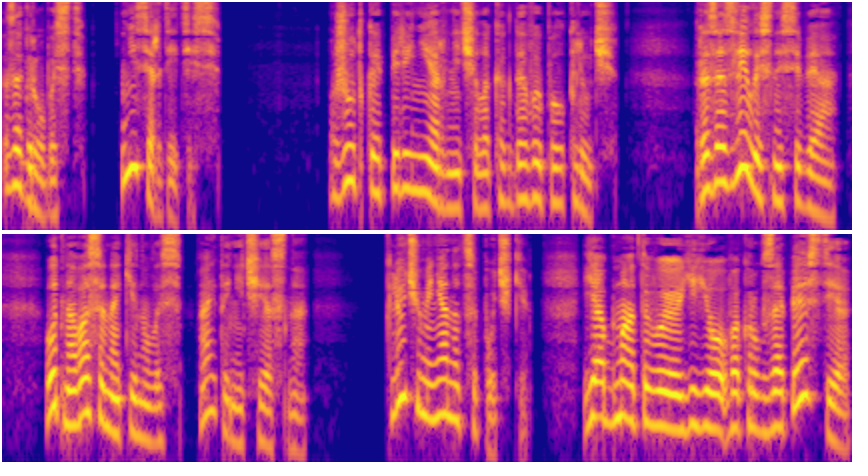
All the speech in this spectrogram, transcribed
За грубость. Не сердитесь. Жутко перенервничала, когда выпал ключ. Разозлилась на себя. Вот на вас и накинулась, а это нечестно. Ключ у меня на цепочке. Я обматываю ее вокруг запястья,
